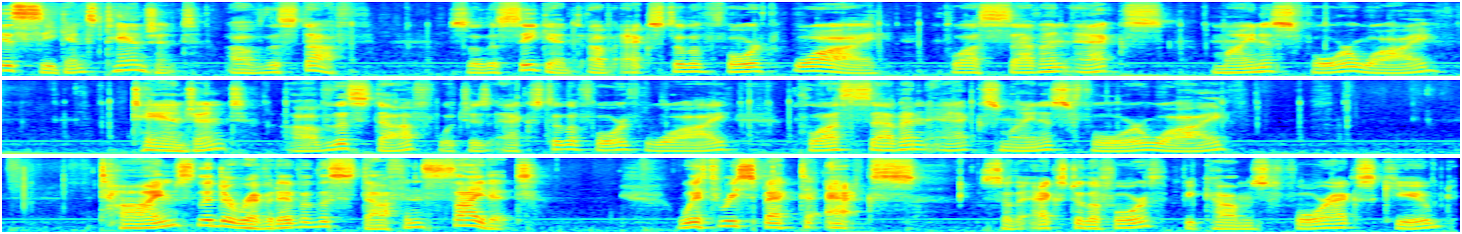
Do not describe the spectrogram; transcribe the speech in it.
is secant tangent of the stuff. So the secant of x to the fourth y plus 7x minus 4y tangent of the stuff, which is x to the fourth y plus 7x minus 4y times the derivative of the stuff inside it with respect to x. So the x to the fourth becomes 4x cubed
